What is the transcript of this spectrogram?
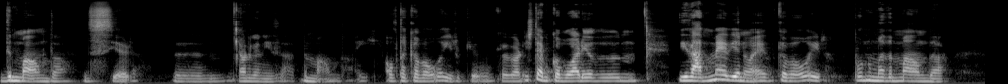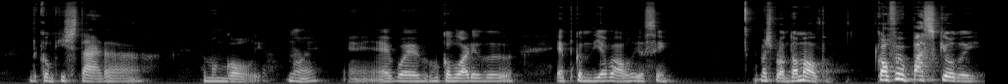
demanda de ser uh, organizado. Demanda. E alta cavaleiro, que, que, agora. Isto é vocabulário de, de idade média, não é? De cavaleiro. Pôr numa demanda de conquistar a, a Mongólia, não é? É, é, é vocabulário de época medieval e assim. Mas pronto, a malta. Qual foi o passo que eu dei?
